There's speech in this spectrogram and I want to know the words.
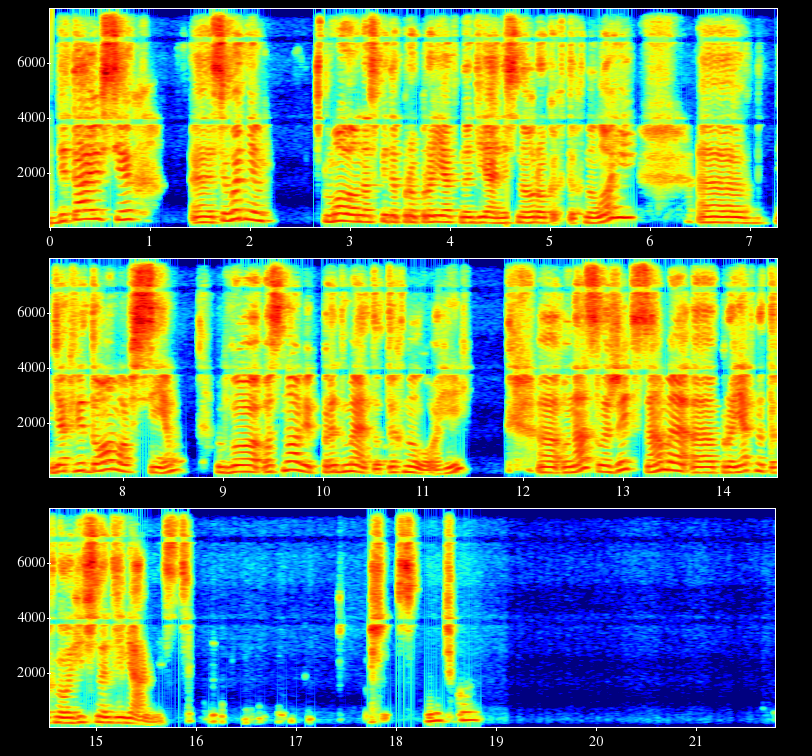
Вітаю всіх. Е, Сьогодні мова у нас піде про проєктну діяльність на уроках технологій. Е, Як відомо всім, в основі предмету технологій е, у нас лежить саме проєктно-технологічна діяльність. Секундочку.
